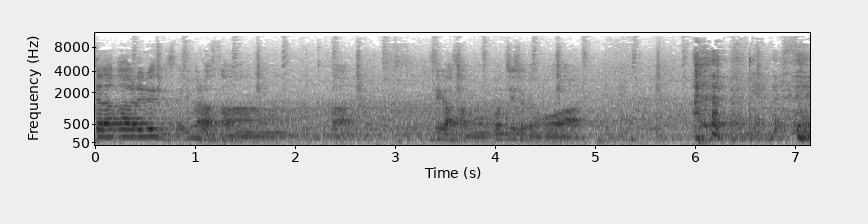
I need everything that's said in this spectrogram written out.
ただかれるんですよ。井村さんが瀬川さんも昆虫食の方は。え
